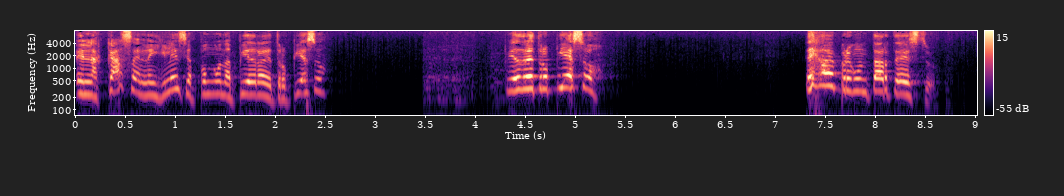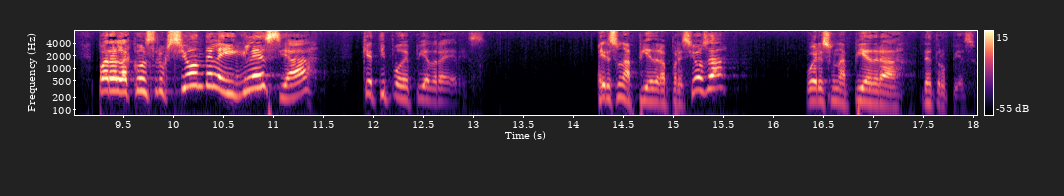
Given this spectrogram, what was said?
en la casa, en la iglesia, ponga una piedra de tropiezo? Piedra de tropiezo. Déjame preguntarte esto. Para la construcción de la iglesia, ¿qué tipo de piedra eres? ¿Eres una piedra preciosa o eres una piedra de tropiezo?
